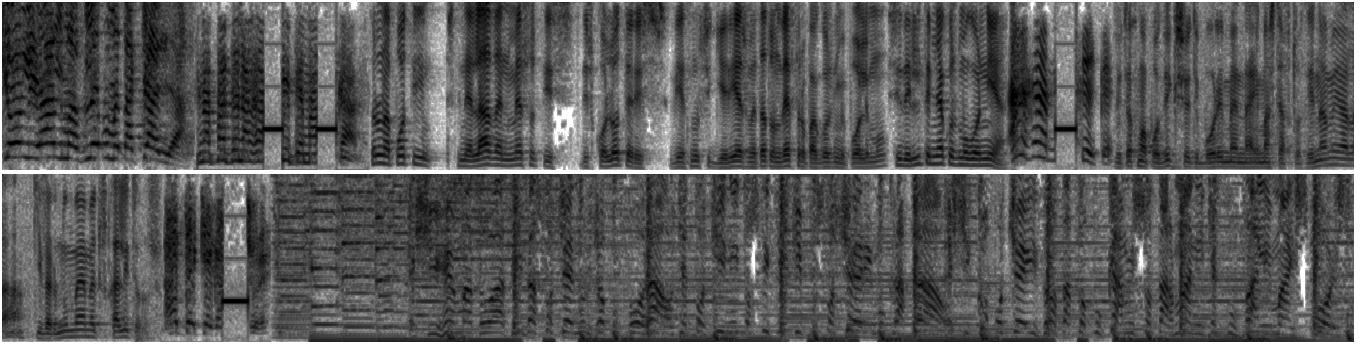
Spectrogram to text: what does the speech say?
και όλοι οι άλλοι μας βλέπουμε τα κιάλια. Να πάτε να γαμπείτε μαλάκα. Θέλω να πω ότι στην Ελλάδα, εν μέσω της δυσκολότερης διεθνούς συγκυρίας μετά τον Δεύτερο Παγκόσμιο Πόλεμο, συντελείται μια κοσμογονία. Διότι έχουμε αποδείξει ότι μπορούμε να είμαστε αυτοδύναμοι, αλλά κυβερνούμε με τους καλύτερους. Άντε και γαμπίσου ρε. Έχει αίμα το αντίδα στο καινούριο που φοράω Και το κινητό στη θήκη που στο χέρι μου κρατάω Έχει κόπο και υδρότατο που κάμισο σπόρι του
